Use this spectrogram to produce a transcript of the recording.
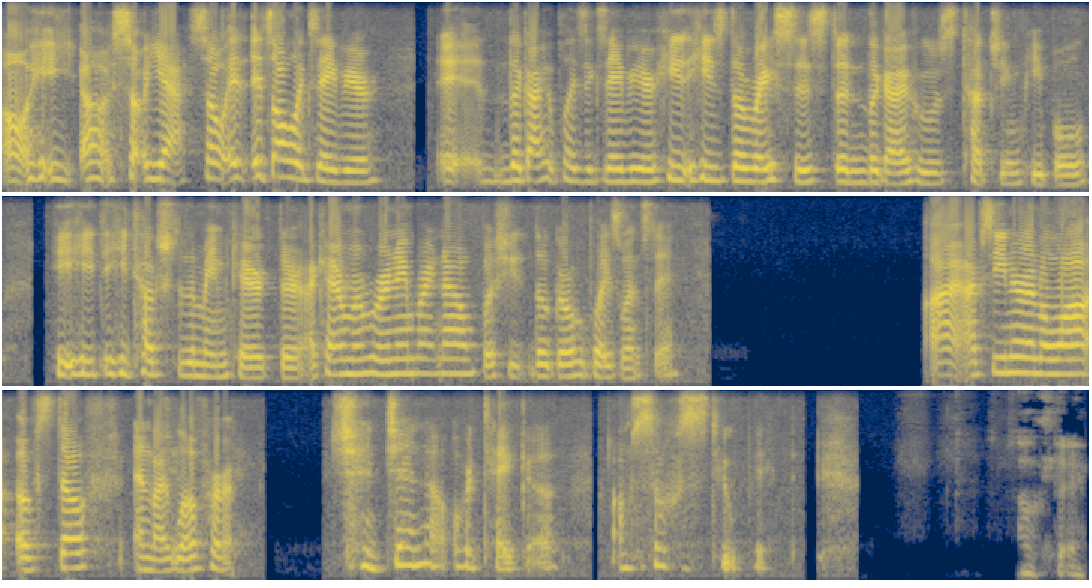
Oh, he. Uh, so yeah, so it, it's all Xavier. It, the guy who plays Xavier, he he's the racist and the guy who's touching people. He he he touched the main character. I can't remember her name right now, but she the girl who plays Wednesday. I I've seen her in a lot of stuff, and I love her. Jenna Ortega. I'm so stupid. Okay.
